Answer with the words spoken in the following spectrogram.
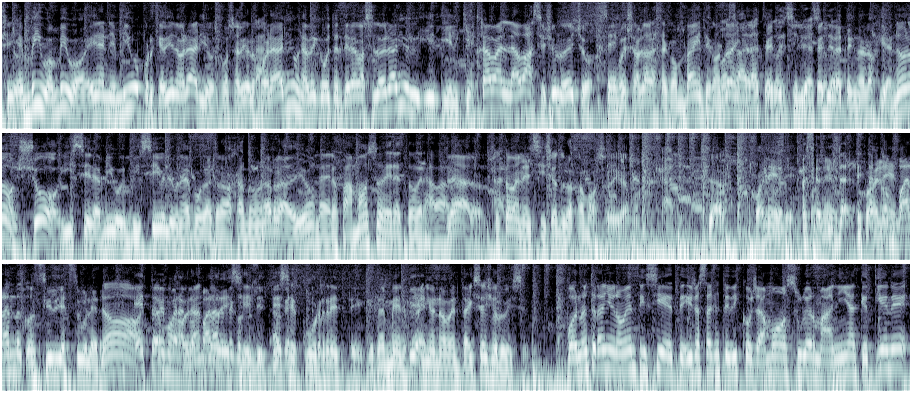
Sí, en vivo, en vivo. Eran en vivo porque habían horarios. Vos sabías los Claro. horarios, una vez que vos te enterabas el horario y, y el que estaba en la base, yo lo he hecho. Sí. Podés hablar hasta con 20, con Vos 30. hablaste Depende, con Silvia depende de la tecnología. No, no, yo hice el amigo invisible una época trabajando en una radio. La de los famosos era todo grabado. Claro, yo estaba en el sillón de los famosos, digamos. Claro, ponele. O sea, te ponele, está- te estás comparando con Silvia Zuller. No, Esto es estamos para hablando de con ese, Silvia. de ese currete, que también en el año 96 yo lo hice. Bueno, este año 97, ella saca este disco llamado Sulermanía, que tiene,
